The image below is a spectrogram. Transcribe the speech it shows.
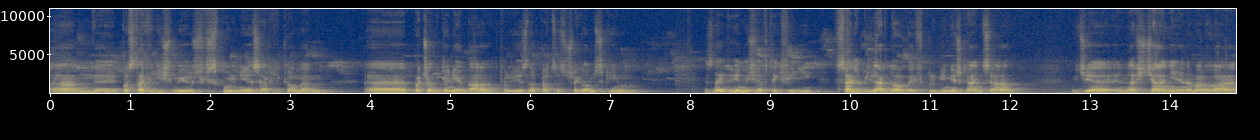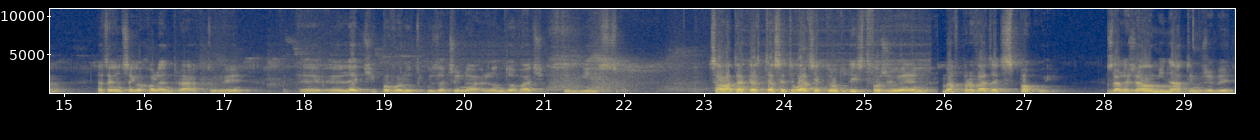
E, postawiliśmy już wspólnie z Archikomem pociąg do nieba, który jest na Placu Strzegomskim. Znajdujemy się w tej chwili w sali bilardowej w klubie mieszkańca, gdzie na ścianie namalowałem latającego Holendra, który e, e, leci powolutku, zaczyna lądować w tym miejscu. Cała taka, ta sytuacja, którą tutaj stworzyłem, ma wprowadzać spokój. Zależało mi na tym, żeby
